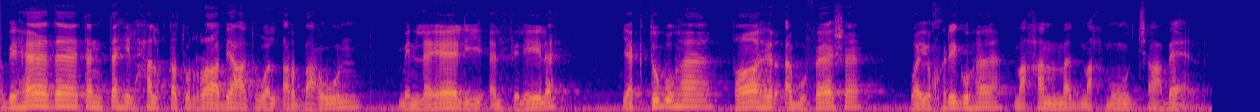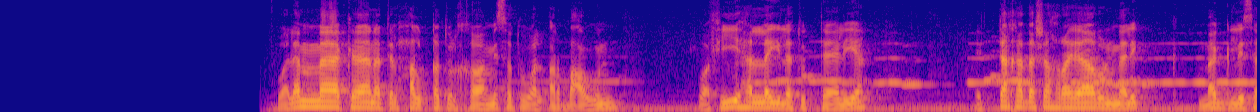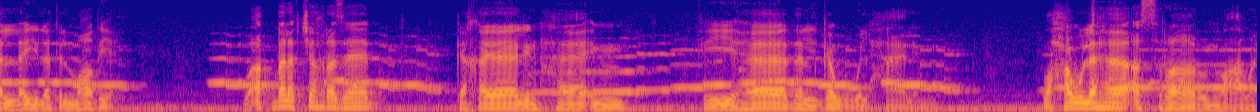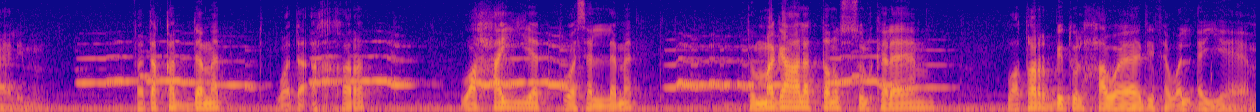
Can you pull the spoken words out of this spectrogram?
وبهذا تنتهي الحلقة الرابعة والأربعون من ليالي ألف ليلة يكتبها طاهر أبو فاشا ويخرجها محمد محمود شعبان. ولما كانت الحلقة الخامسة والأربعون وفيها الليلة التالية اتخذ شهريار الملك مجلس الليلة الماضية وأقبلت شهرزاد كخيال حائم في هذا الجو الحالم وحولها أسرار وعوالم فتقدمت وتأخرت وحيت وسلمت ثم جعلت تنص الكلام وتربط الحوادث والأيام.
